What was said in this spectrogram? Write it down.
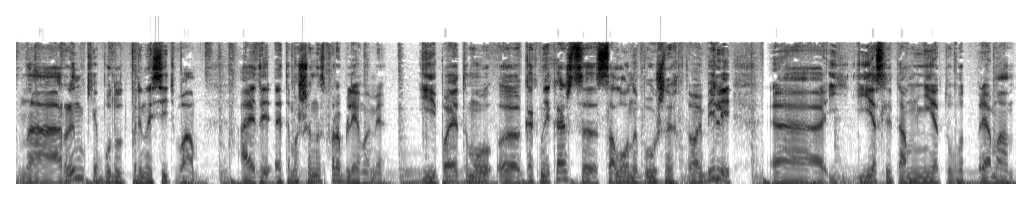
на рынке, будут приносить вам. А это, это машины с проблемами. И поэтому, э, как мне кажется, салоны бэушных автомобилей, э, если там нету вот прямо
